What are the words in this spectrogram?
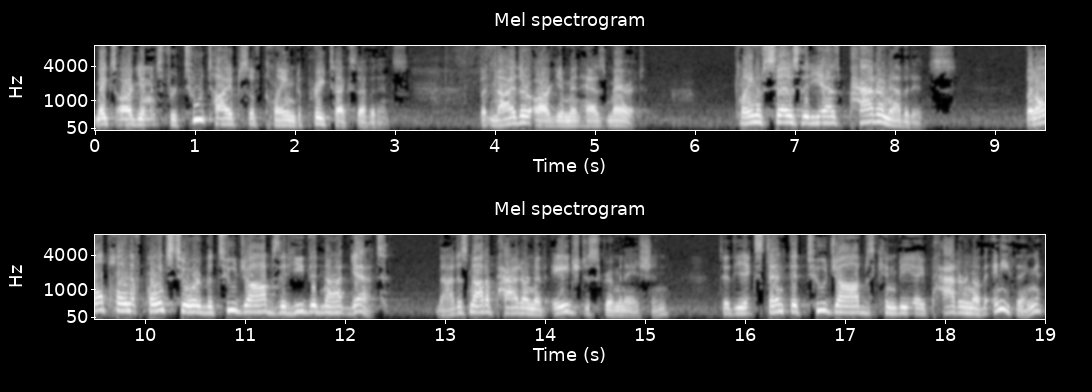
makes arguments for two types of claimed pretext evidence, but neither argument has merit. Plaintiff says that he has pattern evidence, but all plaintiff points to are the two jobs that he did not get that is not a pattern of age discrimination. To the extent that two jobs can be a pattern of anything,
